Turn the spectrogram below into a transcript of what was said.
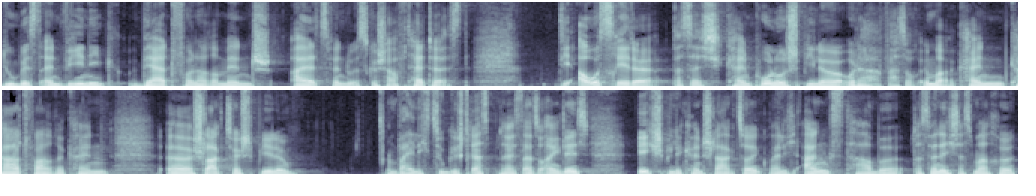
du bist ein wenig wertvollerer Mensch, als wenn du es geschafft hättest. Die Ausrede, dass ich kein Polo spiele oder was auch immer, kein Kart fahre, kein äh, Schlagzeug spiele, weil ich zu gestresst bin. Heißt also eigentlich, ich spiele kein Schlagzeug, weil ich Angst habe, dass wenn ich das mache,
